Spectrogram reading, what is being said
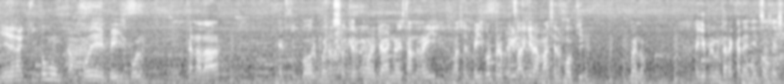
Miren aquí como un campo de béisbol en Canadá. El fútbol, bueno, soccer como lo llaman no es tan rey, es más el béisbol, pero pensaba que era más el hockey. Bueno, hay que preguntar a canadienses eso.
